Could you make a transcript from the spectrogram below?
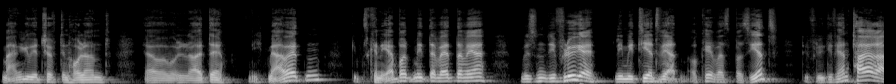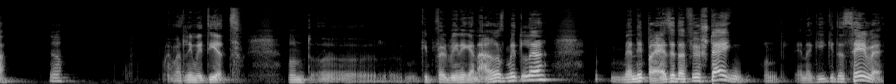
Mangelwirtschaft in Holland, ja, wollen Leute nicht mehr arbeiten, gibt es keine Airport-Mitarbeiter mehr, müssen die Flüge limitiert werden. Okay, was passiert? Die Flüge werden teurer. Ja, was limitiert und äh, gibt halt weniger Nahrungsmittel, werden die Preise dafür steigen. Und Energie geht dasselbe.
